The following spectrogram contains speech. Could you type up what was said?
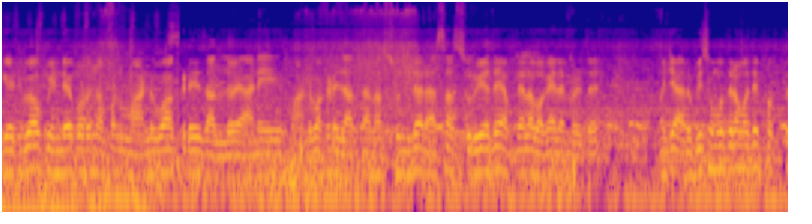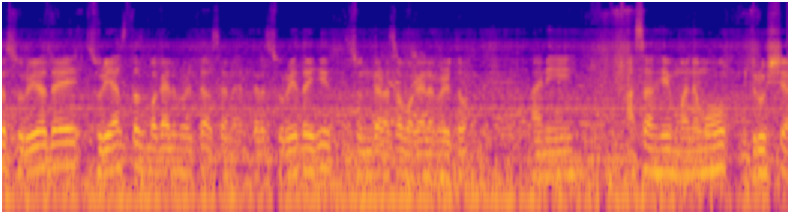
gateway of इंडियाकडून आपण मांडवाकडे चाललो आहे आणि मांडवाकडे जाताना सुंदर असा सूर्योदय आपल्याला बघायला मिळतो आहे म्हणजे अरबी समुद्रामध्ये फक्त सूर्योदय सूर्यास्तच बघायला मिळतं असं नाही तर सूर्योदयही सुंदर असा बघायला मिळतो. आणि असं हे मनमोहक दृश्य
